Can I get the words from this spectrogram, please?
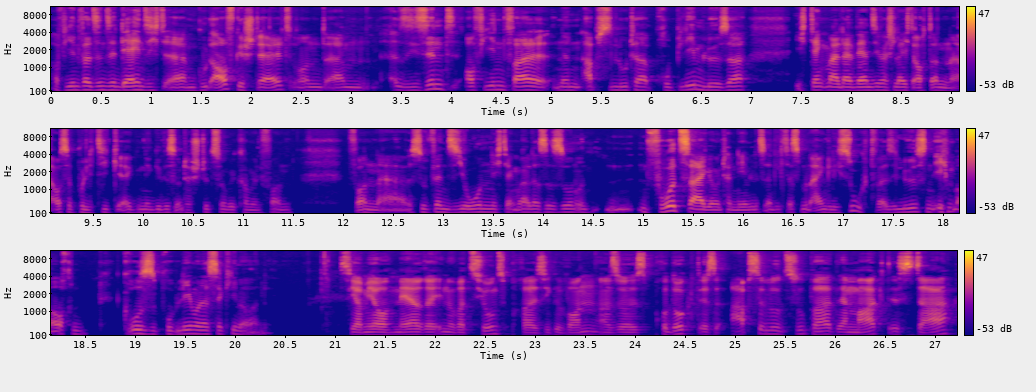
auf jeden Fall sind sie in der Hinsicht ähm, gut aufgestellt und ähm, sie sind auf jeden Fall ein absoluter Problemlöser ich denke mal, da werden sie vielleicht auch dann aus der Politik eine gewisse Unterstützung bekommen von, von äh, Subventionen. Ich denke mal, das ist so ein, ein Vorzeigeunternehmen letztendlich, das man eigentlich sucht, weil sie lösen eben auch ein großes Problem und das ist der Klimawandel. Sie haben ja auch mehrere Innovationspreise gewonnen. Also das Produkt ist absolut super, der Markt ist da.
